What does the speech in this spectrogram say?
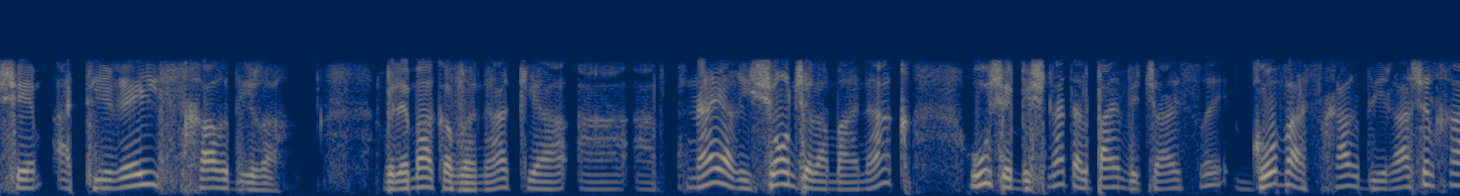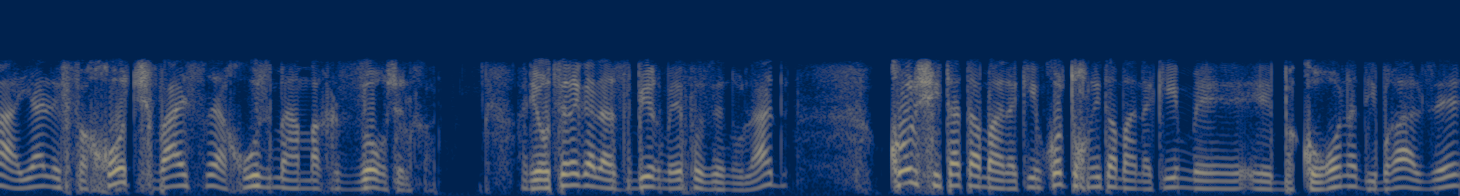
שהם עתירי שכר דירה. ולמה הכוונה? כי התנאי הראשון של המענק הוא שבשנת 2019 גובה השכר דירה שלך היה לפחות 17% מהמחזור שלך. אני רוצה רגע להסביר מאיפה זה נולד. כל שיטת המענקים, כל תוכנית המענקים אה, אה, בקורונה דיברה על זה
